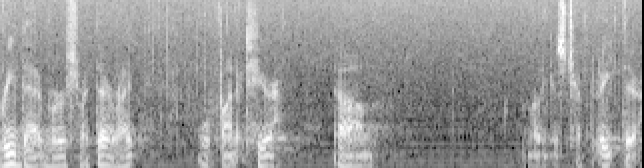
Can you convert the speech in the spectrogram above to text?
read that verse right there, right? We'll find it here. I think it's chapter 8 there.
